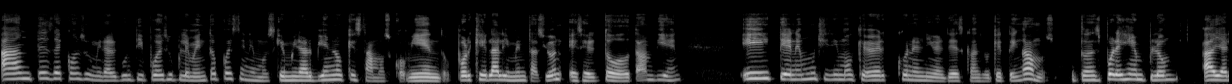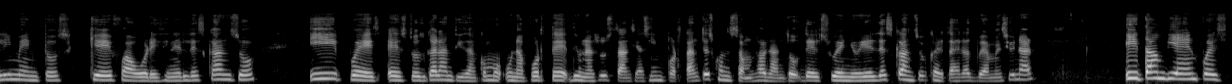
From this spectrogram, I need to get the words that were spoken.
antes de consumir algún tipo de suplemento, pues tenemos que mirar bien lo que estamos comiendo, porque la alimentación es el todo también y tiene muchísimo que ver con el nivel de descanso que tengamos. Entonces, por ejemplo, hay alimentos que favorecen el descanso y pues estos garantizan como un aporte de unas sustancias importantes cuando estamos hablando del sueño y el descanso, que ahorita se las voy a mencionar. Y también pues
